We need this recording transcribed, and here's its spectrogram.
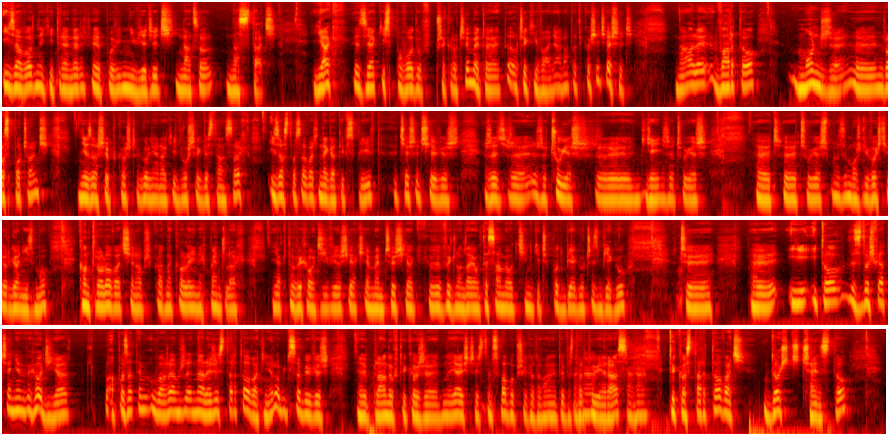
i zawodnik, i trener e, powinni wiedzieć, na co nas stać. Jak z jakichś powodów przekroczymy te, te oczekiwania, no to tylko się cieszyć. No ale warto mądrze e, rozpocząć, nie za szybko, szczególnie na jakichś dłuższych dystansach i zastosować negative split, cieszyć się, wiesz, że, że, że czujesz dzień, że czujesz E, czy czujesz możliwości organizmu, kontrolować się na przykład na kolejnych pętlach, jak to wychodzi, wiesz, jak się męczysz, jak wyglądają te same odcinki, czy podbiegu, czy zbiegu, czy e, i, i to z doświadczeniem wychodzi. Ja a poza tym uważam, że należy startować, nie robić sobie, wiesz, e, planów, tylko że no ja jeszcze jestem słabo przygotowany, to wystartuję aha, raz, aha. tylko startować dość często,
